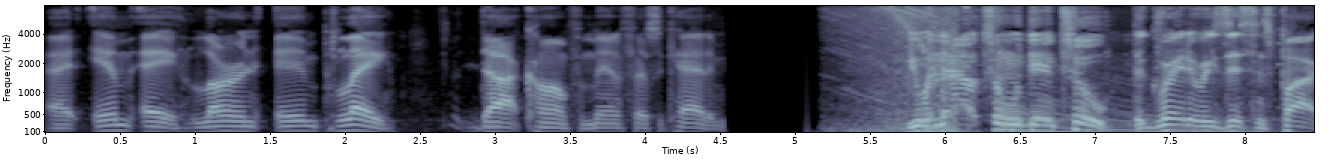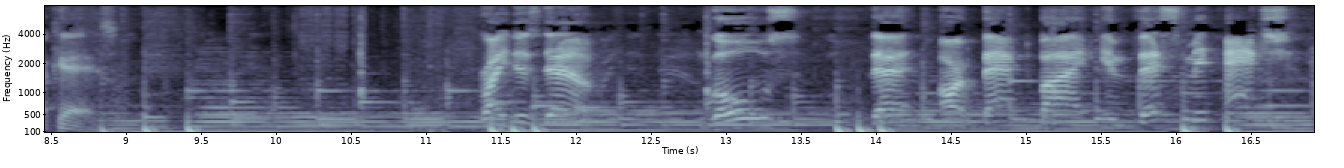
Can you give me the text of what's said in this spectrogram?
at malearnandplay.com for Manifest Academy. You are now tuned into the Greater Existence Podcast. Write this down. Goals that are backed by investment action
